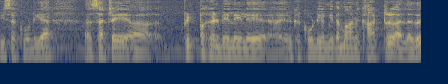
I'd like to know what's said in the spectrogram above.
வீசக்கூடிய சற்றே பிற்பகல் வேலையிலே இருக்கக்கூடிய மிதமான காற்று அல்லது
